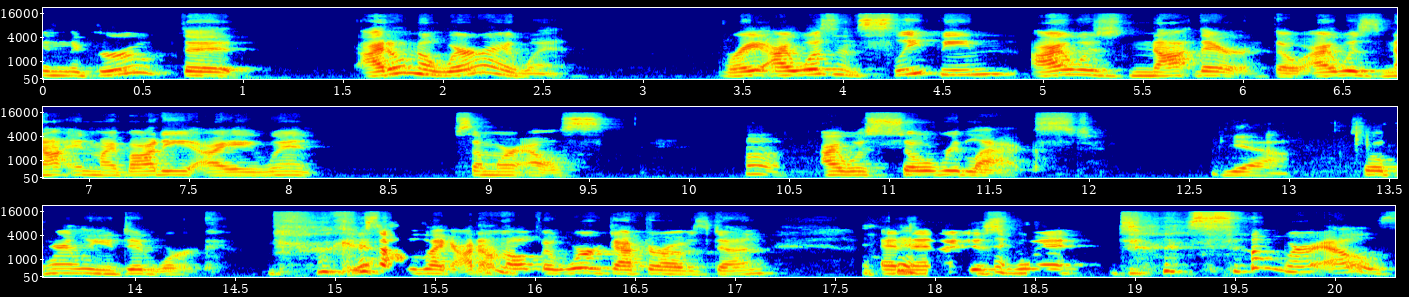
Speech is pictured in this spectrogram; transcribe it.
in the group that I don't know where I went. Right? I wasn't sleeping. I was not there though. I was not in my body. I went somewhere else. Huh. I was so relaxed. Yeah. So apparently it did work. Because I was like, I don't know if it worked after I was done. And then I just went somewhere else.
